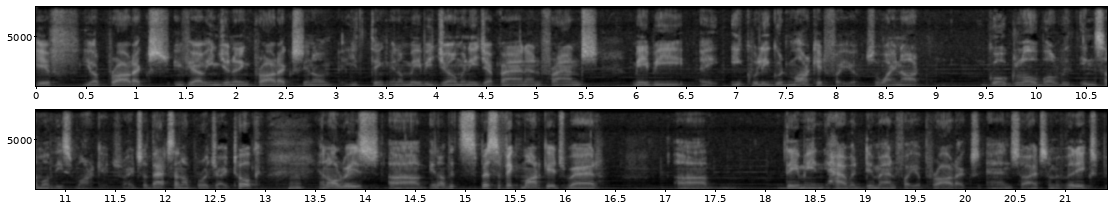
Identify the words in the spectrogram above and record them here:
if your products, if you have engineering products, you know, you think, you know, maybe Germany, Japan, and France may be a equally good market for you. So why not go global within some of these markets, right? So that's an approach I took, mm. and always, uh, you know, with specific markets where uh, they may have a demand for your products. And so I had some very exp-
